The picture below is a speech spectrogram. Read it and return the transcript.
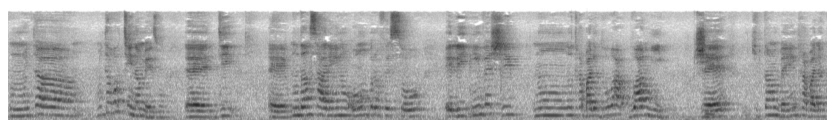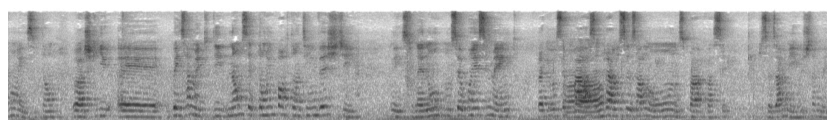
com muita, muita rotina mesmo. É, de é, um dançarino ou um professor ele investir no, no trabalho do, do amigo, Sim. né, que também trabalha com isso. Então, eu acho que é, o pensamento de não ser tão importante investir nisso, né, no, no seu conhecimento, para que você Ah. passe para os seus alunos, para os seus amigos também.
